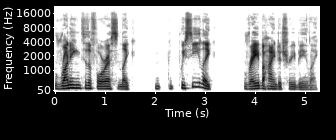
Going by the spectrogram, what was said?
running to the forest and like we see like Ray behind a tree being like,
